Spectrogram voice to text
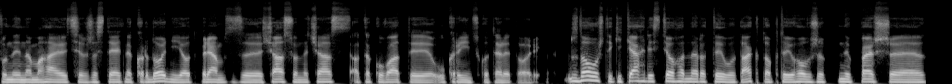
вони намагаються вже стояти на кордоні, і от прям з часу на час атакувати українську територію. Знову ж таки, тяглість цього наративу, так тобто його вже не вперше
